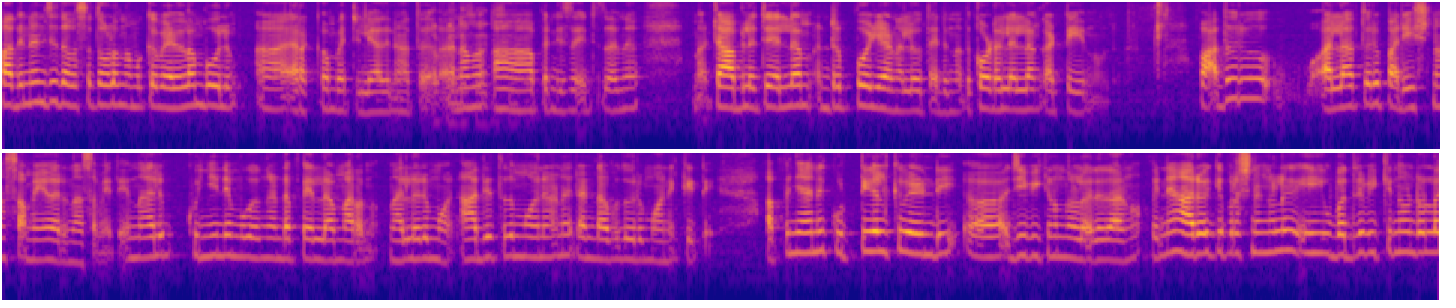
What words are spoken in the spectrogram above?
പതിനഞ്ച് ദിവസത്തോളം നമുക്ക് വെള്ളം പോലും ഇറക്കാൻ പറ്റില്ല അതിനകത്ത്. അപ്പൻഡിസൈറ്റിസ് അതിന് ടാബ്ലറ്റ് എല്ലാം ഡ്രിപ്പ് വഴിയാണല്ലോ തരുന്നത്. കുടലെല്ലാം കട്ട് ചെയ്യുന്നുണ്ട്. അപ്പോൾ അതൊരു വല്ലാത്തൊരു പരീക്ഷണ സമയമായിരുന്നു ആ സമയത്ത്. എന്നാലും കുഞ്ഞിന്റെ മുഖം കണ്ടപ്പോൾ എല്ലാം മറന്നു. നല്ലൊരു മോൻ ആദ്യത്തത് മോനാണ് രണ്ടാമത് ഒരു മോനെ കിട്ടി. അപ്പം ഞാൻ കുട്ടികൾക്ക് വേണ്ടി ജീവിക്കണം എന്നുള്ളൊരിതാണ്. പിന്നെ ആരോഗ്യ പ്രശ്നങ്ങൾ ഈ ഉപദ്രവിക്കുന്നതുകൊണ്ടുള്ള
